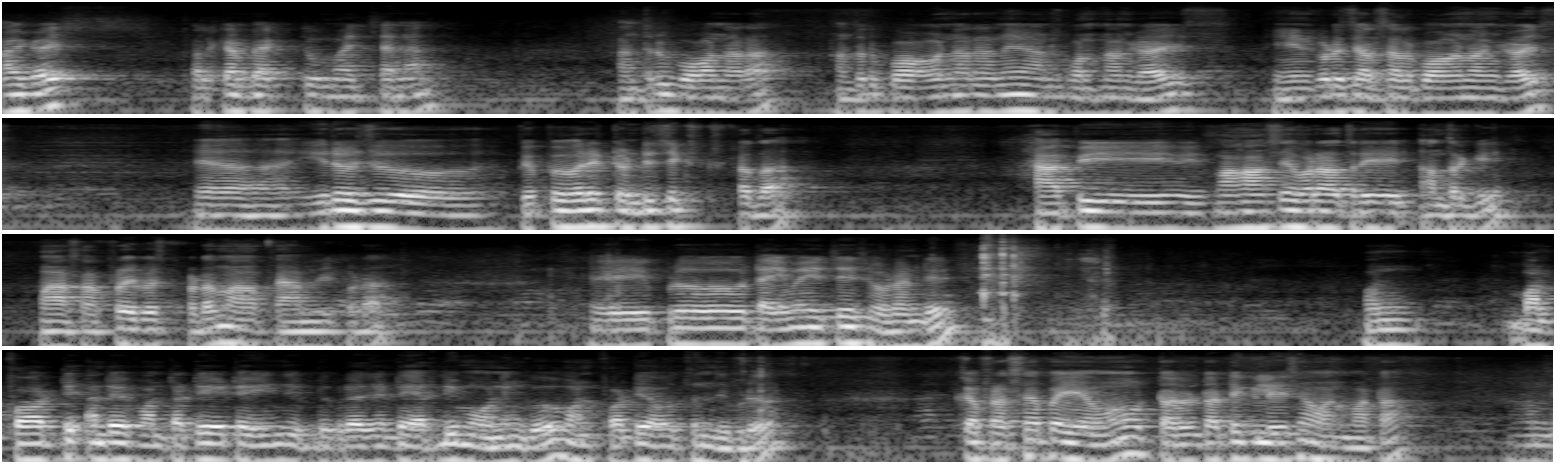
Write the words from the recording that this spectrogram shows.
Hi guys welcome back to my channel అందరూ బాగున్నారా? అందరూ బాగున్నారని అనుకుంటున్నాను గాయస్ నేను కూడా చాలా చాలా బాగున్నాను గాయస్ ఈరోజు ఫిబ్రవరి ట్వంటీ సిక్స్త్ కదా. హ్యాపీ మహాశివరాత్రి అందరికీ. మా సబ్స్క్రైబర్స్ కూడా మా ఫ్యామిలీ కూడా. ఇప్పుడు టైం అయితే చూడండి. వన్ వన్ ఫార్టీ అంటే వన్ థర్టీ ఎయిట్ అయింది ఇప్పుడు present early morning one forty అవుతుంది ఇప్పుడు. ఇంకా ఫ్రెష్ అప్ అయ్యాము ట్వెల్వ్ థర్టీకి లేసాము అనమాట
